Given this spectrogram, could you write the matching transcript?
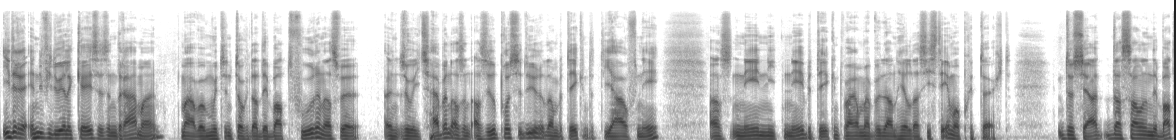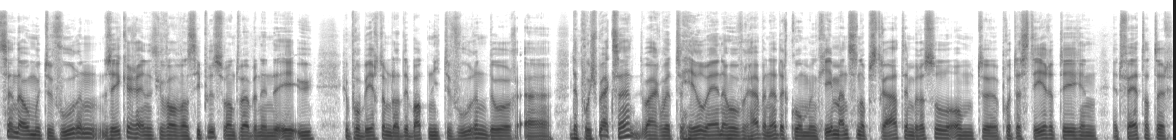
Iedere individuele case is een drama. Maar we moeten toch dat debat voeren. Als we een, zoiets hebben als een asielprocedure, dan betekent het ja of nee. Als nee niet nee betekent, waarom hebben we dan heel dat systeem opgetuigd? Dus ja, dat zal een debat zijn dat we moeten voeren, zeker in het geval van Cyprus, want we hebben in de EU geprobeerd om dat debat niet te voeren door uh, de pushbacks, hè, waar we het heel weinig over hebben. Hè. Er komen geen mensen op straat in Brussel om te protesteren tegen het feit dat er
